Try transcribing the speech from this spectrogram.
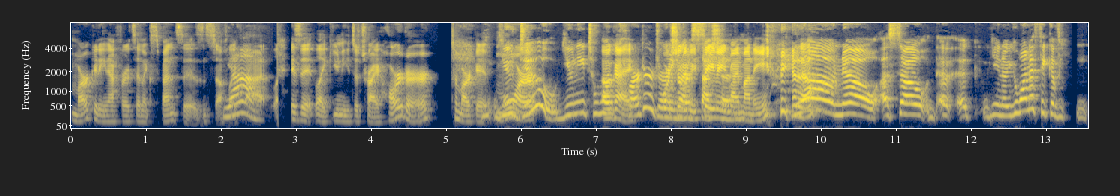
marketing efforts and expenses and stuff yeah. like that? Is it like you need to try harder to market you more. do. You need to work okay. harder during. Or should I be saving my money? you know? No, no. Uh, so uh, uh, you know, you want to think of.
